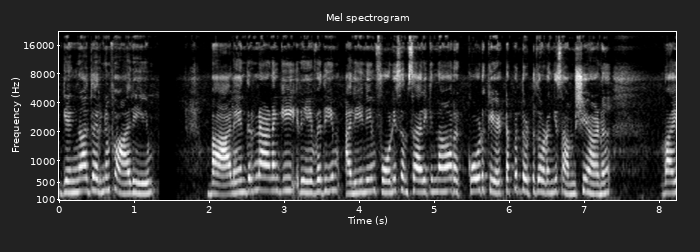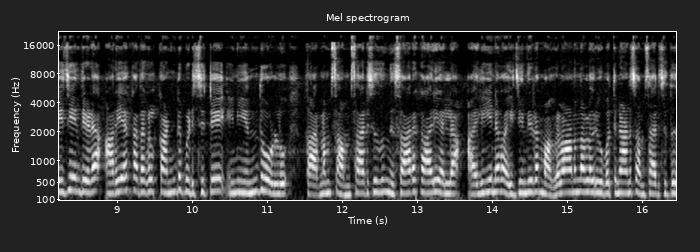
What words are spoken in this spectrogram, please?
ഗംഗാധരനും ഭാര്യയും. ബാലേന്ദ്രനാണെങ്കിൽ രേവതിയും അലീനയും ഫോണിൽ സംസാരിക്കുന്ന ആ റെക്കോർഡ് കേട്ടപ്പം തൊട്ട് തുടങ്ങിയ സംശയമാണ്. വൈജയന്തിയുടെ അറിയ കഥകൾ കണ്ടുപിടിച്ചിട്ടേ ഇനി എന്തു ഉള്ളൂ കാരണം സംസാരിച്ചത് നിസാര കാര്യമല്ല. അലീന വൈജയന്തിയുടെ മകളാണെന്നുള്ള രൂപത്തിനാണ് സംസാരിച്ചത്.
